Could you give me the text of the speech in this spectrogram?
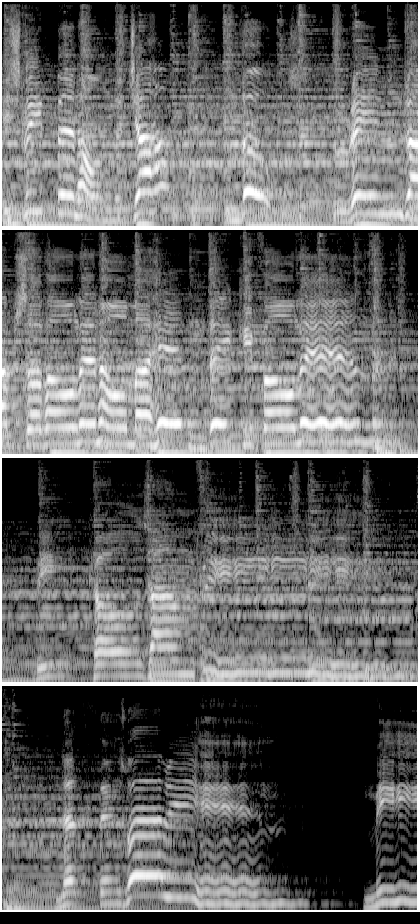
He's sleeping on the job. Those raindrops are falling on my head and they keep falling because I'm free. Nothing's worrying me.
